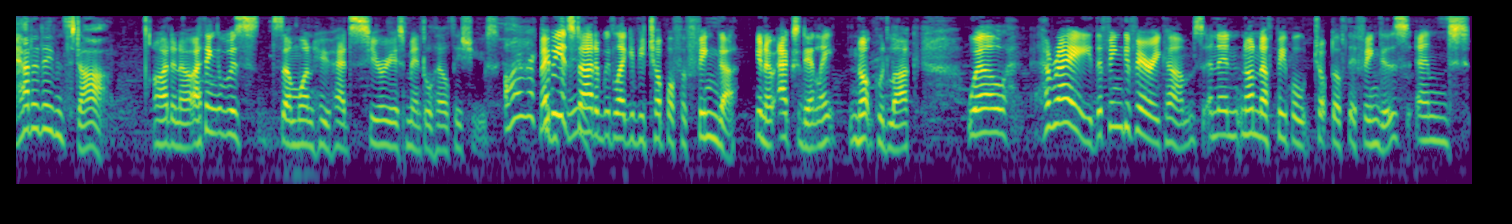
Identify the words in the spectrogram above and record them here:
how did it even start? I don't know. I think it was someone who had serious mental health issues. I reckon Maybe it too. started with like if you chop off a finger, you know, accidentally, not good luck. Well, hooray, the finger fairy comes, and then not enough people chopped off their fingers, and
